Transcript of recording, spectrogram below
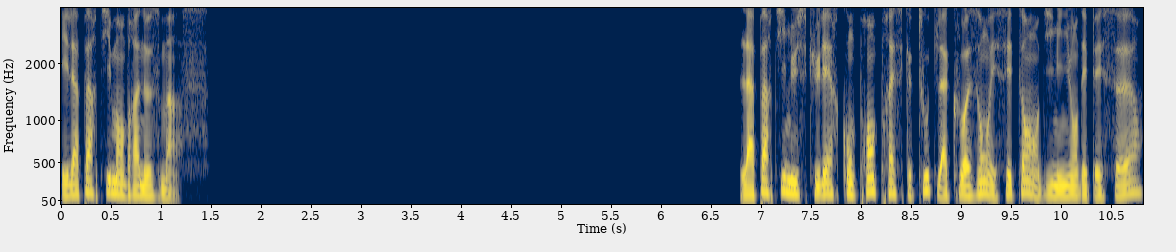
et la partie membraneuse mince. La partie musculaire comprend presque toute la cloison et s'étend en diminuant d'épaisseur,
